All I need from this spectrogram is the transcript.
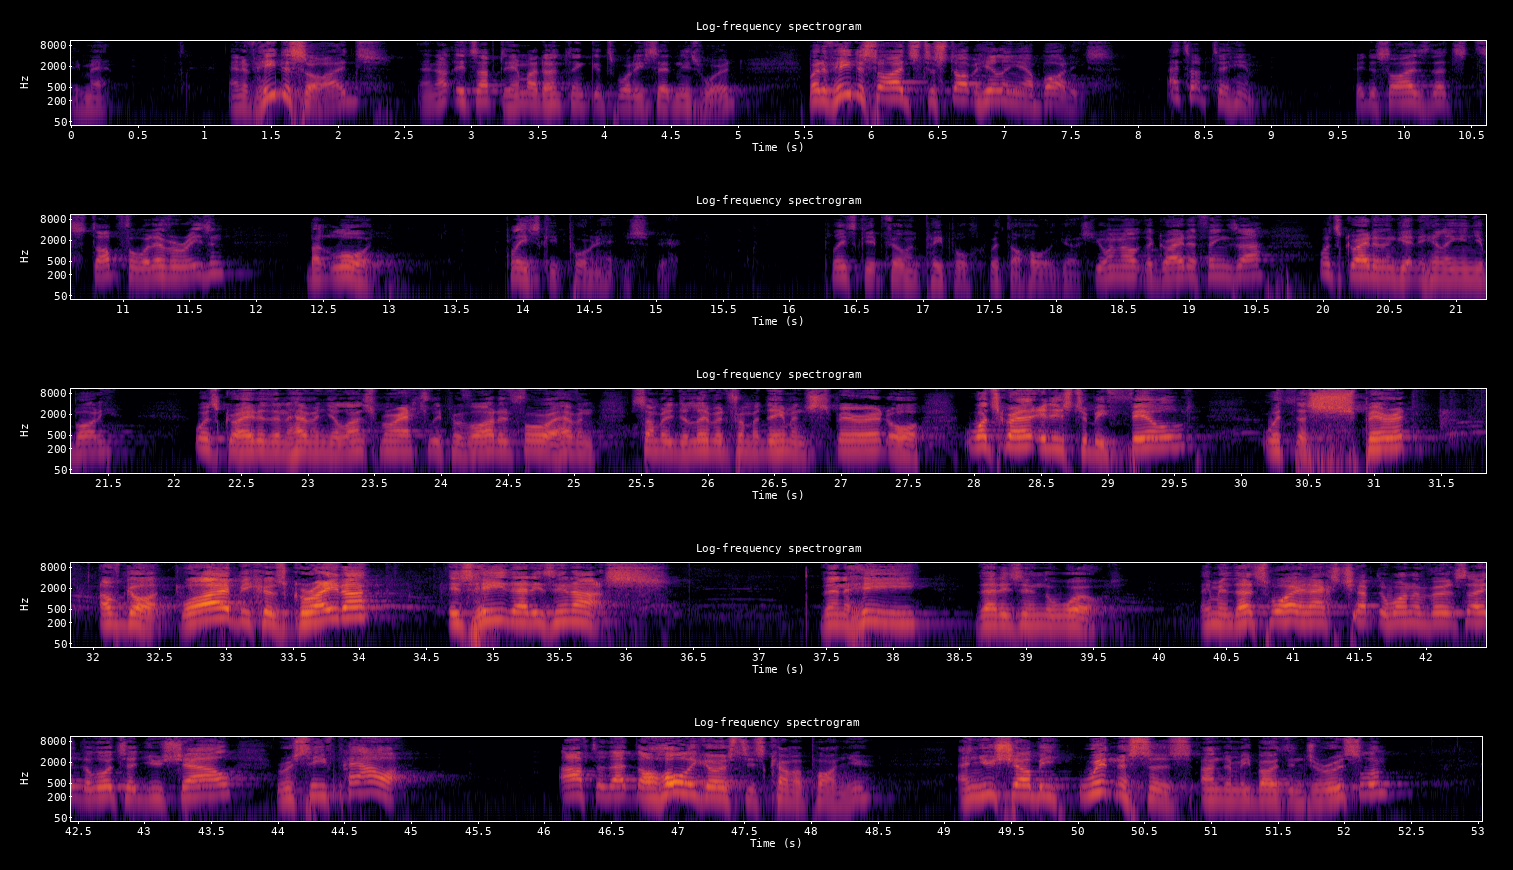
Amen. And if He decides, and it's up to Him, I don't think it's what He said in His Word, but if He decides to stop healing our bodies, that's up to Him. If He decides that's stop for whatever reason, but Lord, please keep pouring out your Spirit. Please keep filling people with the Holy Ghost. You want to know what the greater things are? What's greater than getting healing in your body? What's greater than having your lunch miraculously provided for or having somebody delivered from a demon spirit? Or what's greater? It is to be filled with the Spirit of God. Why? Because greater is He that is in us than He that is in the world. Amen. That's why in Acts chapter 1 and verse 8, the Lord said, You shall receive power. After that, the Holy Ghost is come upon you, and you shall be witnesses unto me both in Jerusalem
